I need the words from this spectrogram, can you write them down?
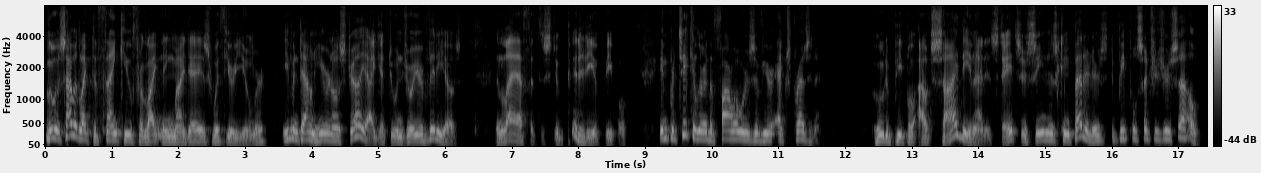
Lewis, I would like to thank you for lightening my days with your humor. Even down here in Australia, I get to enjoy your videos and laugh at the stupidity of people, in particular, the followers of your ex president, who to people outside the United States are seen as competitors to people such as yourself.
